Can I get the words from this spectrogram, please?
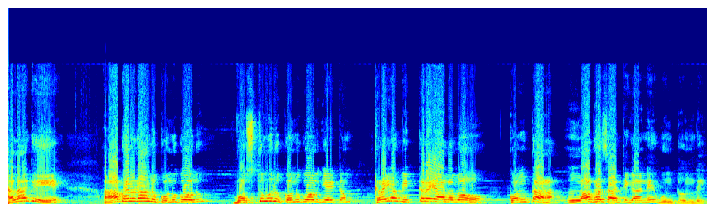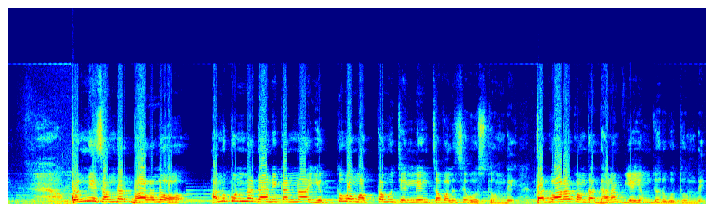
అలాగే ఆభరణాలు కొనుగోలు వస్తువులు కొనుగోలు చేయటం క్రయ విక్రయాలలో కొంత లాభసాటిగానే ఉంటుంది. కొన్ని సందర్భాలలో అనుకున్న దానికన్నా ఎక్కువ మొత్తము చెల్లించవలసి వస్తుంది. తద్వారా కొంత ధన వ్యయం జరుగుతుంది.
